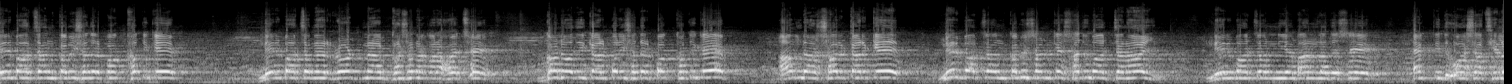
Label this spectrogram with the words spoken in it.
নির্বাচন কমিশনের পক্ষ থেকে নির্বাচনের রোডম্যাপ ঘোষণা করা হয়েছে। গণ অধিকার পরিষদের পক্ষ থেকে আমরা সরকারকে, নির্বাচন কমিশনকে সাধুবাদ জানাই। নির্বাচন নিয়ে বাংলাদেশে একটি ধোঁয়াশা ছিল,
